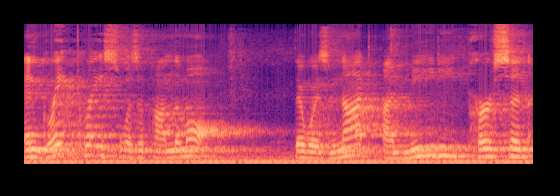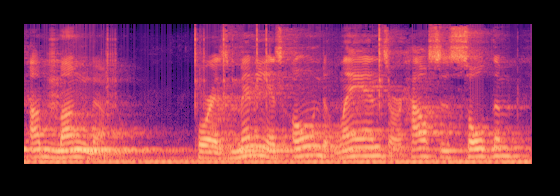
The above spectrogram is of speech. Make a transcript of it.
and great grace was upon them all. There was not a needy person among them, for as many as owned lands or houses sold them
